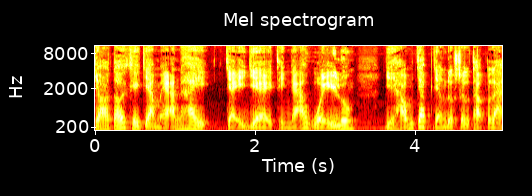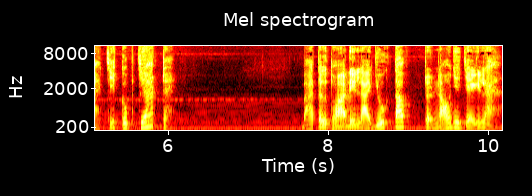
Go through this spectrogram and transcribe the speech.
Cho tới khi cha mẹ anh hay chạy về thì ngã quỵ luôn vì không chấp nhận được sự thật là chị Cúc chết rồi. Bà Tư Thoa đi lại vuốt tóc rồi nói với chị là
